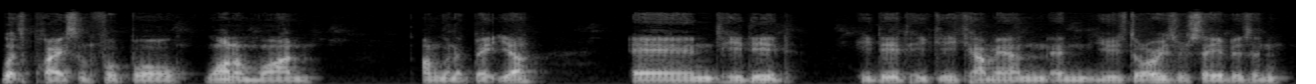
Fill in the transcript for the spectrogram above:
Let's play some football one on one. I'm going to beat you. And he did. He did. He, he come out and, and used all his receivers and –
